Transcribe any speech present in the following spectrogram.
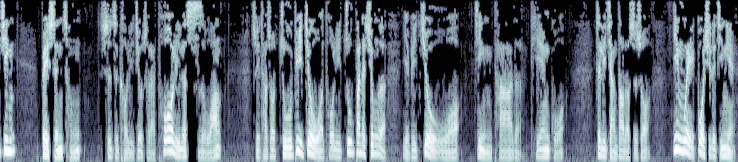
经被神从狮子口里救出来，脱离了死亡。所以他说：“主必救我脱离诸般的凶恶，也必救我进他的天国。”这里讲到的是说，因为过去的经验，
